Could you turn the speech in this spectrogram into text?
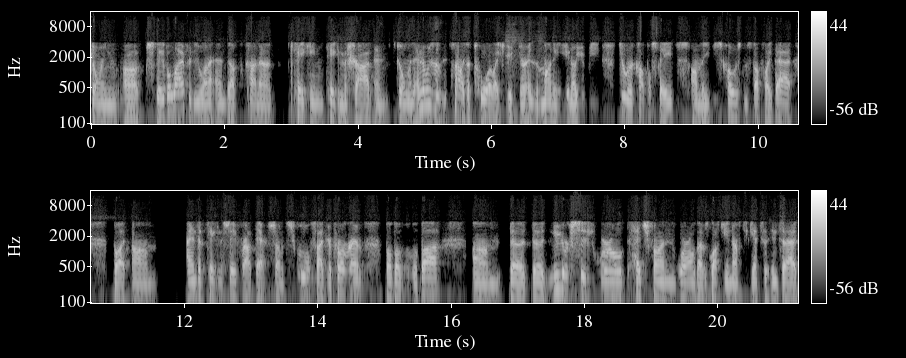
going uh, stable life, or do you want to end up kind of taking taking the shot and going? And it was it's not like a tour like you're, you're in the money. You know, you'd be doing a couple states on the East Coast and stuff like that. But um, I ended up taking the safe route there. So I'm in school, five year program, blah blah blah blah blah um, the the New York City world, hedge fund world. I was lucky enough to get to, into that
